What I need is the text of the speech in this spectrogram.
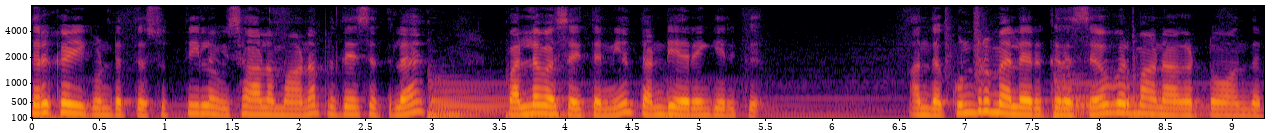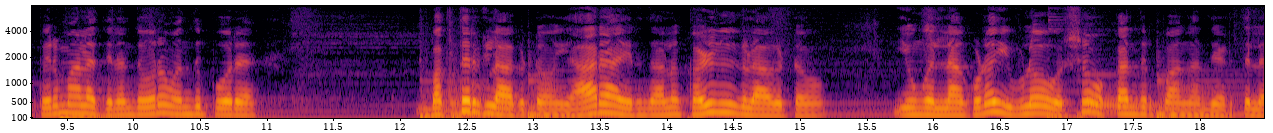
திருக்கழிகுண்டத்தை சுற்றிலும் விசாலமான பிரதேசத்தில் பல்லவ சைத்தன்யம் தண்டி இறங்கியிருக்கு. அந்த குன்று மேலே இருக்கிற சிவபெருமான் ஆகட்டும் அந்த பெருமாளை தினந்தோறும் வந்து போகிற பக்தர்களாகட்டும் யாராக இருந்தாலும் கழுகுகளாகட்டும் இவங்கெல்லாம் கூட இவ்வளோ வருஷம் உட்காந்துருப்பாங்க அந்த இடத்துல.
